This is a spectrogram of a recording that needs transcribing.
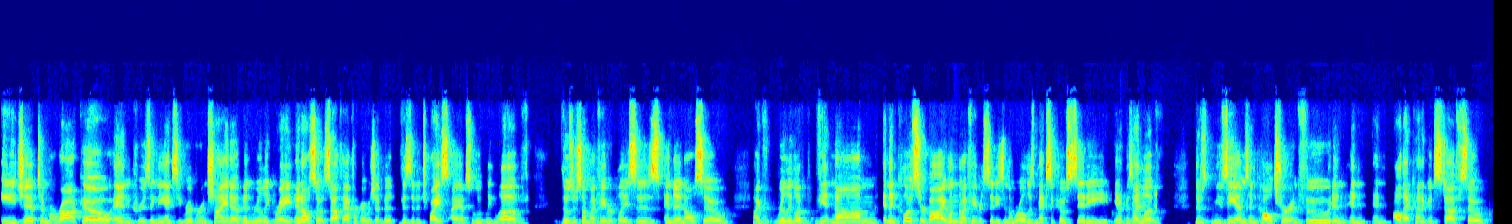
Egypt and Morocco and cruising the Yangtze River in China have been really great. And also South Africa, which I've been, visited twice, I absolutely love. Those are some of my favorite places. And then also, I've really loved Vietnam. And then closer by, one of my favorite cities in the world is Mexico City, you know, because I love there's museums and culture and food and and and all that kind of good stuff. So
